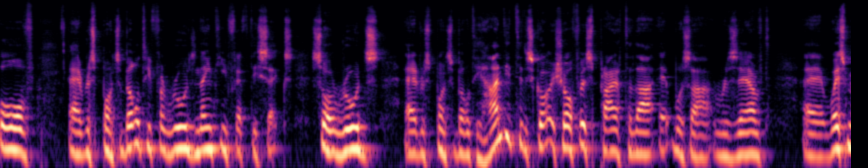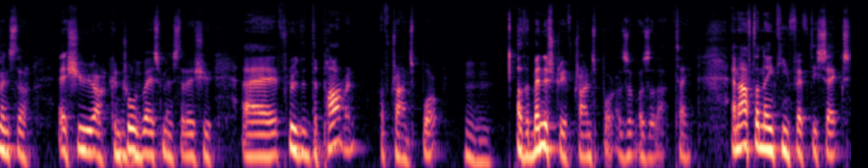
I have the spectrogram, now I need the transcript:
of uh, responsibility for roads 1956 saw roads uh, responsibility handed to the Scottish Office. Prior to that, it was a reserved uh, Westminster issue or controlled Mm-hmm. Westminster issue uh, through the Department of Transport Mhm. or the Ministry of Transport as it was at that time. And after 1956,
